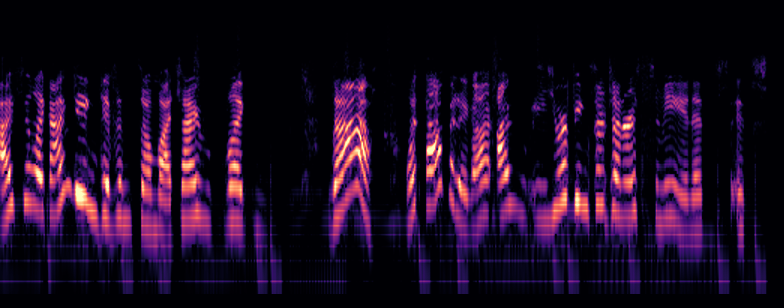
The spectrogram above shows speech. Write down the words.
i feel like i'm being given so much i'm like ah, what's happening? I, am you're being so generous to me, and it's it's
